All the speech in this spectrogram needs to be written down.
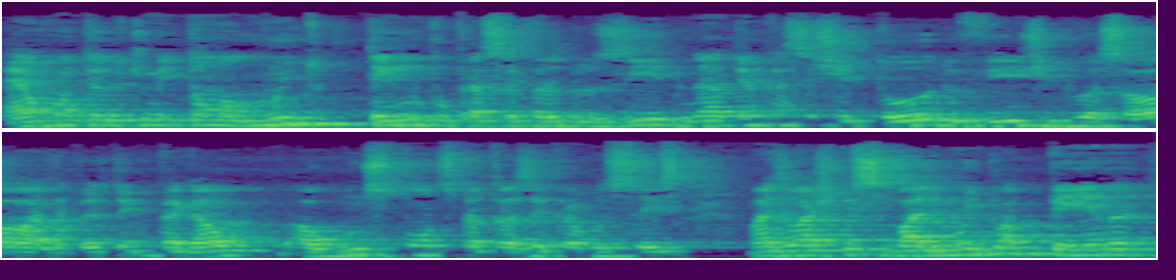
É um conteúdo que me toma muito tempo para ser produzido, né? Eu tenho que assistir todo o vídeo de duas horas, depois eu tenho que pegar al- alguns pontos para trazer para vocês, mas eu acho que isso vale muito a pena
